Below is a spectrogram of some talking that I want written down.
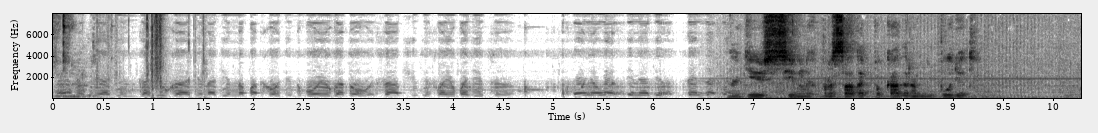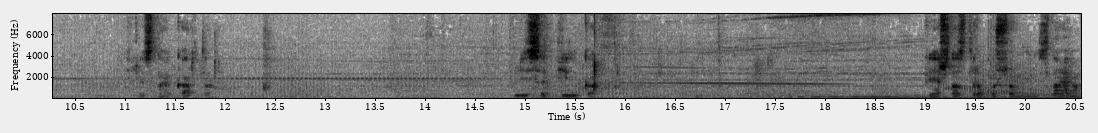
Гадюка 1-1 на подходе. К бою готовы. Сообщите свою позицию. Понял вас, 7-1. Цель захвачена. Надеюсь, сильных просадок по кадрам не будет. Интересная карта. Лесопилка. Конечно, с дробашом я не знаю.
